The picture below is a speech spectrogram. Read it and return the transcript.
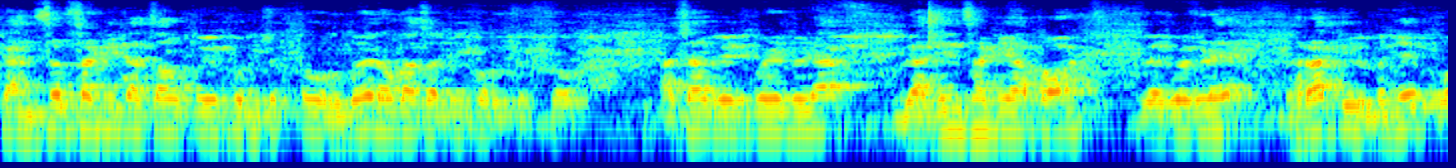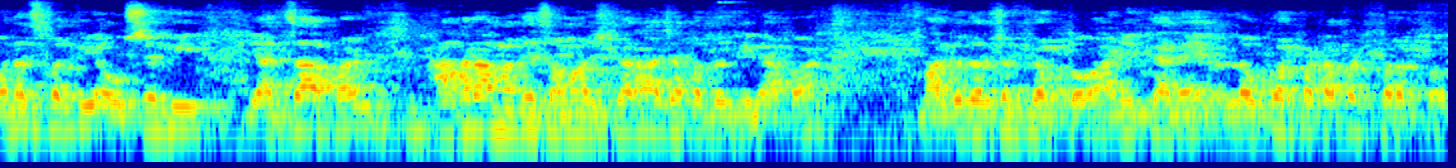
कॅन्सरसाठी त्याचा उपयोग करू शकतो हृदयरोगासाठी करू शकतो अशा वेगवेगळ्या व्याधींसाठी आपण वेगवेगळे घरातील म्हणजे वनस्पती औषधी यांचा आपण आहारामध्ये समावेश करा अशा पद्धतीने आपण मार्गदर्शन करतो आणि त्याने लवकर पटापट फरक पडतो.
